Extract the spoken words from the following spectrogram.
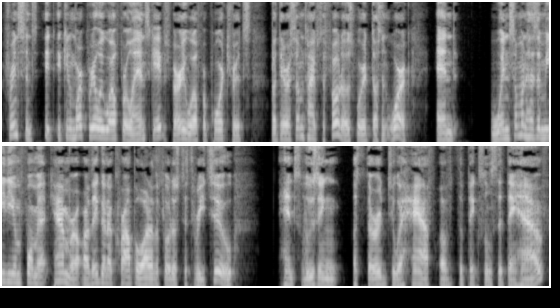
for instance, it, it can work really well for landscapes, very well for portraits, but there are some types of photos where it doesn't work. And when someone has a medium format camera, are they going to crop a lot of the photos to 3.2, hence losing a third to a half of the pixels that they have?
